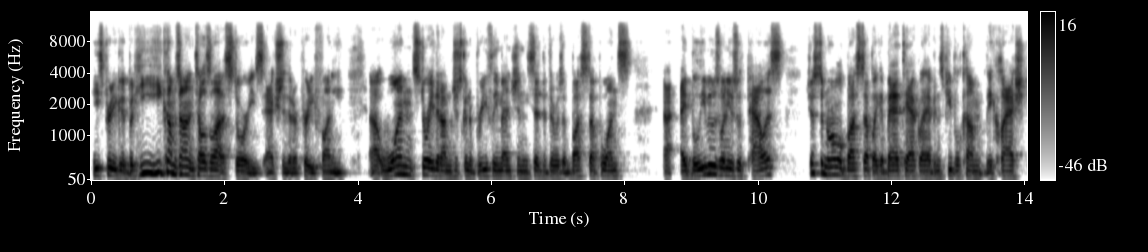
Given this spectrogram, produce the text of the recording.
he's, pretty good, but he he comes on and tells a lot of stories actually that are pretty funny. Uh, one story that I'm just going to briefly mention. He said that there was a bust up once. Uh, I believe it was when he was with Palace. Just a normal bust up, like a bad tackle happens. People come, they clash,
